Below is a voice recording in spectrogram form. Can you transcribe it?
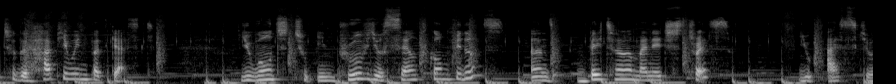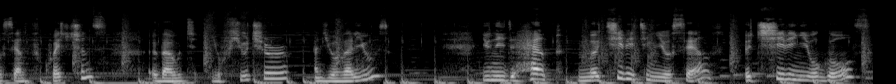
to the Happy Win podcast. You want to improve your self confidence and better manage stress? You ask yourself questions about your future and your values? You need help motivating yourself, achieving your goals?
